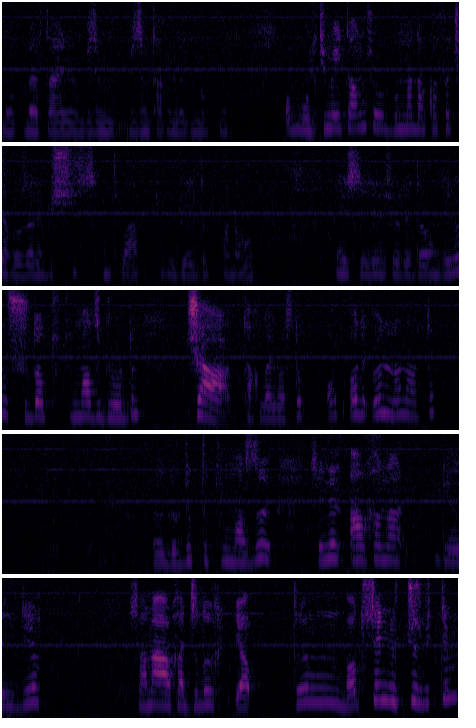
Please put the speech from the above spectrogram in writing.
Nokmert aynen bizim bizim takımdaki Nokmert. O ultimate almış o bunlardan kafa çakıyor zaten bir şey sıkıntı var gibi geldi bana o. Neyse şöyle devam edelim. Şurada tutulmazı gördüm. Ça taklayı bastım. Hop, hadi öl lan artık. Öldürdük tutulmazı. Senin arkana geldim. Sana arkacılık yaptım. Batu senin 300 bitti mi?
